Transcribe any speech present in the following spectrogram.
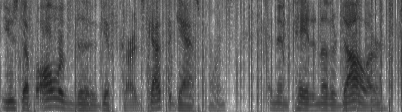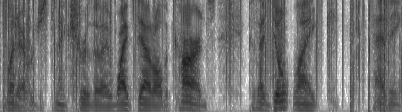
Used up all of the gift cards, got the gas points, and then paid another dollar, whatever, just to make sure that I wiped out all the cards because I don't like having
